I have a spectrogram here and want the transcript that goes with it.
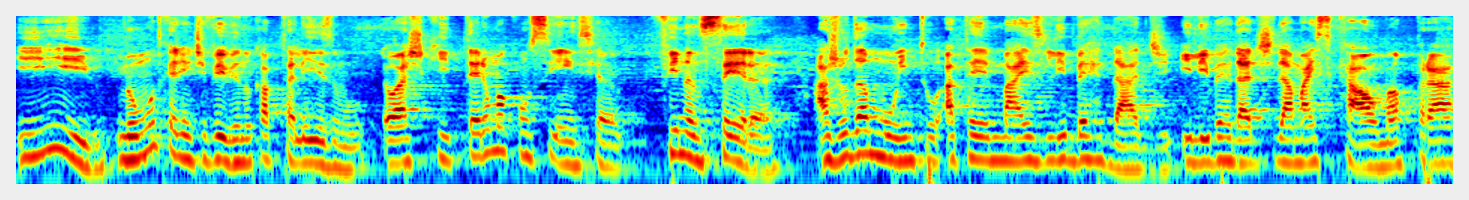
E no mundo que a gente vive, no capitalismo, eu acho que ter uma consciência financeira ajuda muito a ter mais liberdade. E liberdade te dá mais calma pra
